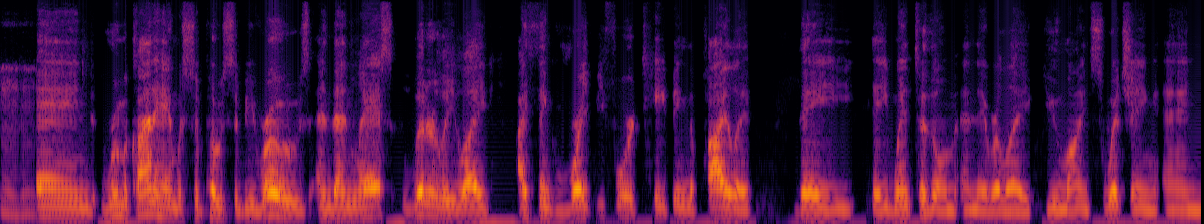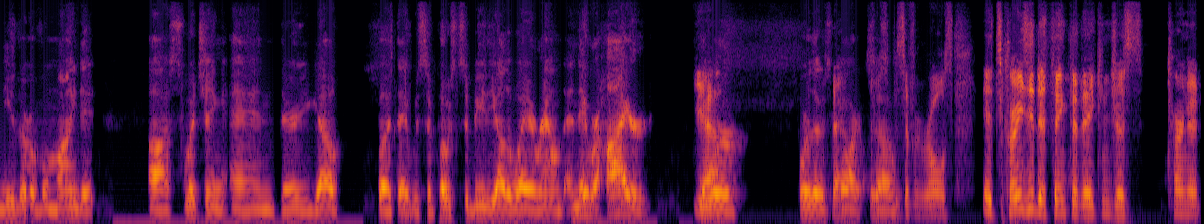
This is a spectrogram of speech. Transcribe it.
Mhm. and Rue McClanahan was supposed to be Rose, and then last, literally, like I think right before taping the pilot, they they went to them and they were like, "Do you mind switching?" And neither of them minded uh, switching, and there you go. But it was supposed to be the other way around, and they were hired Yeah. for for those Yeah, parts. those So specific roles. It's crazy to think that they can just turn it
